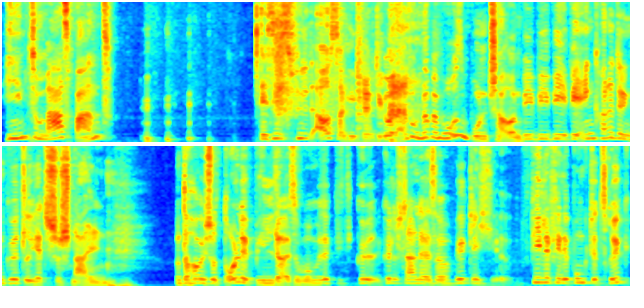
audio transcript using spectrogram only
hin zum Maßband. Das ist viel aussagekräftiger. Oder einfach nur beim Hosenbund schauen. Wie, wie, wie, wie eng kann ich den Gürtel jetzt schon schnallen? Und da habe ich schon tolle Bilder, also wo man sagt, die Gür- Gürtelschnalle, also wirklich viele, viele Punkte zurück,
